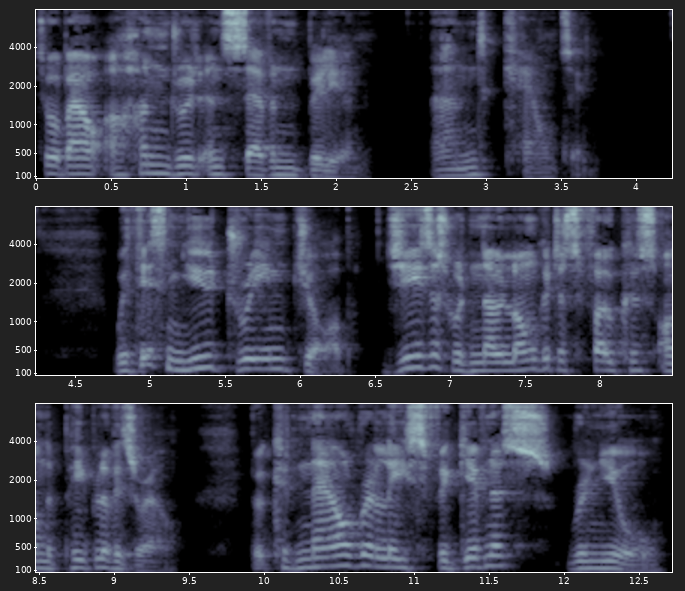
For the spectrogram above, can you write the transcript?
to about 107 billion and counting. With this new dream job, Jesus would no longer just focus on the people of Israel, but could now release forgiveness, renewal,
